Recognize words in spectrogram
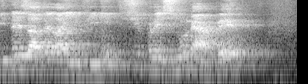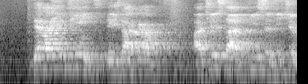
viteza de la infinit și presiunea P de la infinit. Deci dacă acesta ar fi, să zicem,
